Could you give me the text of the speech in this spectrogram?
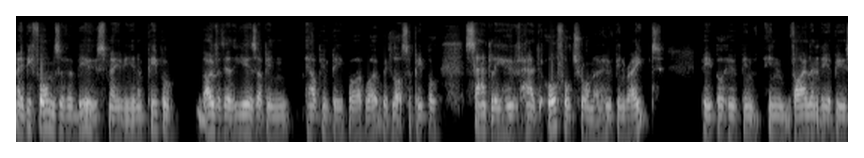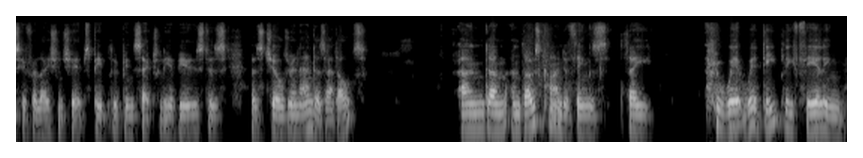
maybe forms of abuse. Maybe you know people over the years I've been helping people. I've worked with lots of people, sadly, who've had awful trauma, who've been raped, people who've been in violently abusive relationships, people who've been sexually abused as as children and as adults, and um, and those kind of things. They we're we're deeply feeling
